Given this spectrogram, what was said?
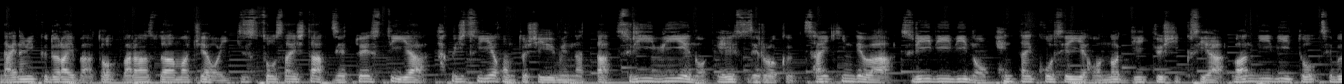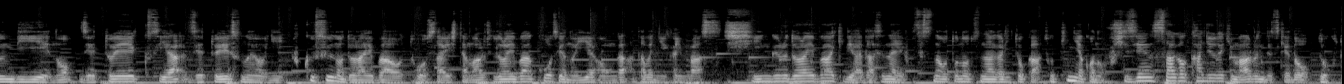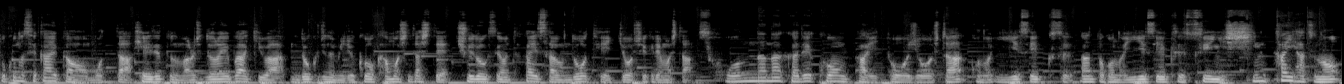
ダイナミックドライバーとバランスドアマチュアを一気ずつ搭載した ZST や白日イヤホンとして有名になった 3BA の AS06。最近では 3DD の変態構成イヤホンの DQ6 や 1DD と 7BA の ZAX や ZS のように複数のドライバーを搭載したマルチドライバー構成のイヤホンが頭に浮かびます。シングルドライバー機では出せない複雑な音のつながりとか、時にはこの不自然さが感じる時もあるんですけど、独特の世界観を持った KZ のマルチドライバー機は独自の魅力を醸し出して中毒性の高いサウンドを提供してくれました。そんな中で今回登場したこの ESX、なんとこの ESX ついに新開発の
